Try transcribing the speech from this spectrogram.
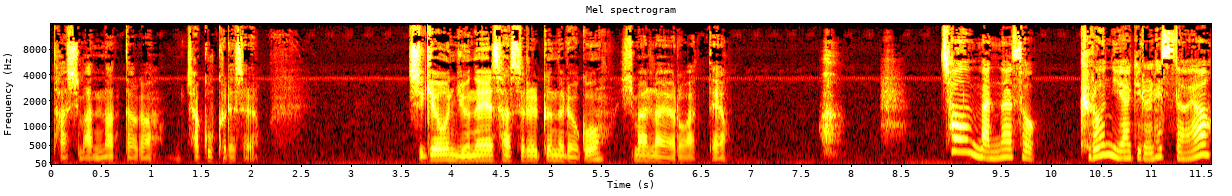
다시 만났다가 자꾸 그래서요. 지겨운 윤회의 사슬을 끊으려고 히말라야로 왔대요. 처음 만나서 그런 이야기를 했어요?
